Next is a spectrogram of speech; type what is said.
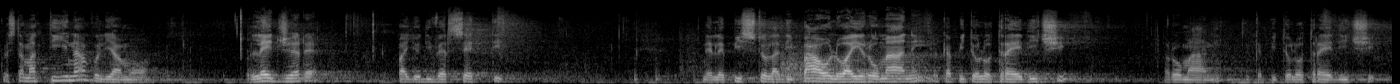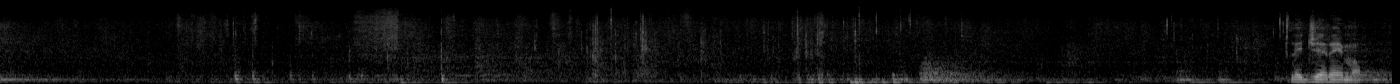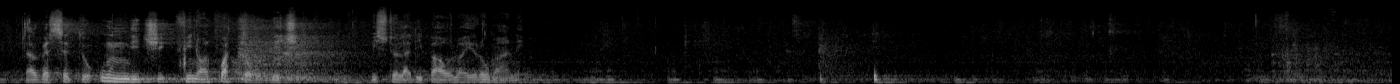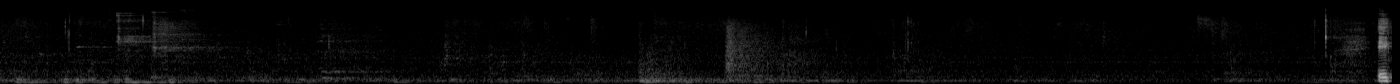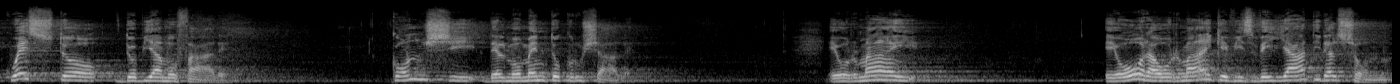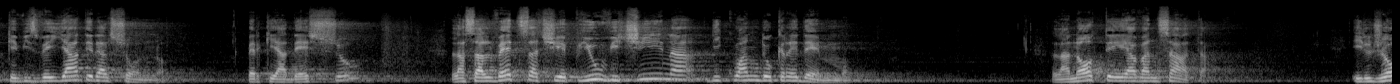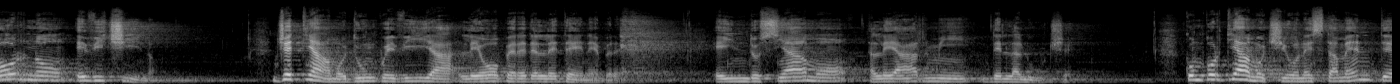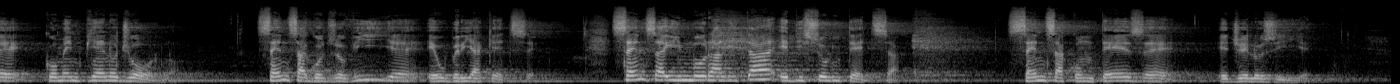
Questa mattina vogliamo leggere un paio di versetti nell'epistola di Paolo ai Romani, il capitolo 13, Romani, il capitolo 13. Leggeremo dal versetto 11 fino al 14, epistola di Paolo ai Romani. E questo dobbiamo fare, consci del momento cruciale. E ormai, è ora ormai che vi svegliate dal sonno, che vi svegliate dal sonno, perché adesso la salvezza ci è più vicina di quando credemmo. La notte è avanzata, il giorno è vicino. Gettiamo dunque via le opere delle tenebre e indossiamo le armi della luce. Comportiamoci onestamente come in pieno giorno, senza gozzoviglie e ubriachezze, senza immoralità e dissolutezza, senza contese e gelosie,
